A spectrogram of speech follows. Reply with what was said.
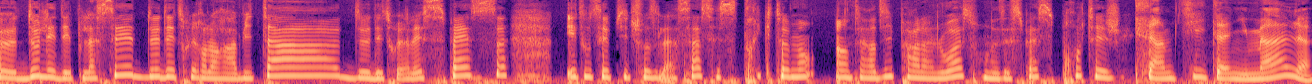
euh, de les déplacer, de détruire leur habitat, de détruire l'espèce et toutes ces petites choses-là. Ça, c'est strictement interdit par la loi. Ce sont des espèces protégées. C'est un petit animal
